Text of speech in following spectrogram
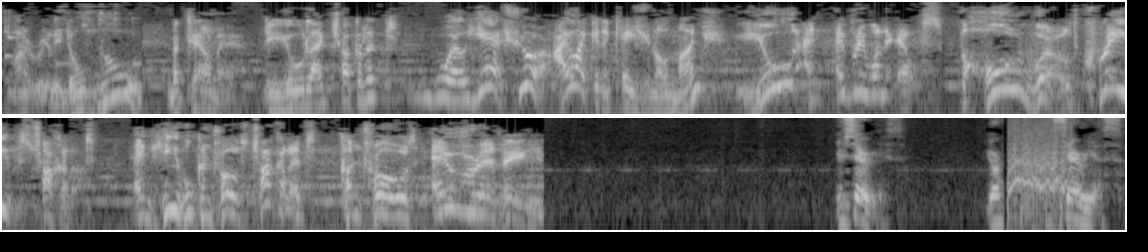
I really don't know. But tell me, do you like chocolate? Well, yeah, sure. I like an occasional munch. You and everyone else, the whole world craves chocolate. And he who controls chocolate controls everything. You're serious. You're serious.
